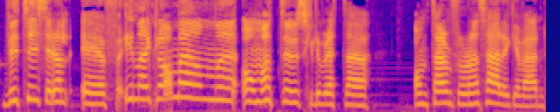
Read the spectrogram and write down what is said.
vi teasade eh, innan reklamen om att du skulle berätta om tarmflorans härliga värld.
